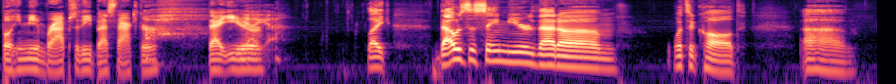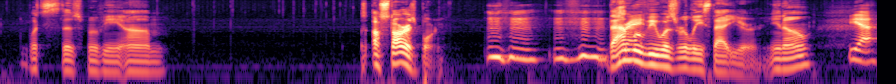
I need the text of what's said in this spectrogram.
Bohemian Rhapsody Best Actor that year Yeah, yeah. like that was the same year that um what's it called um what's this movie um a star is born mm-hmm, mm-hmm. that Right. movie was released that year you know Yeah.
